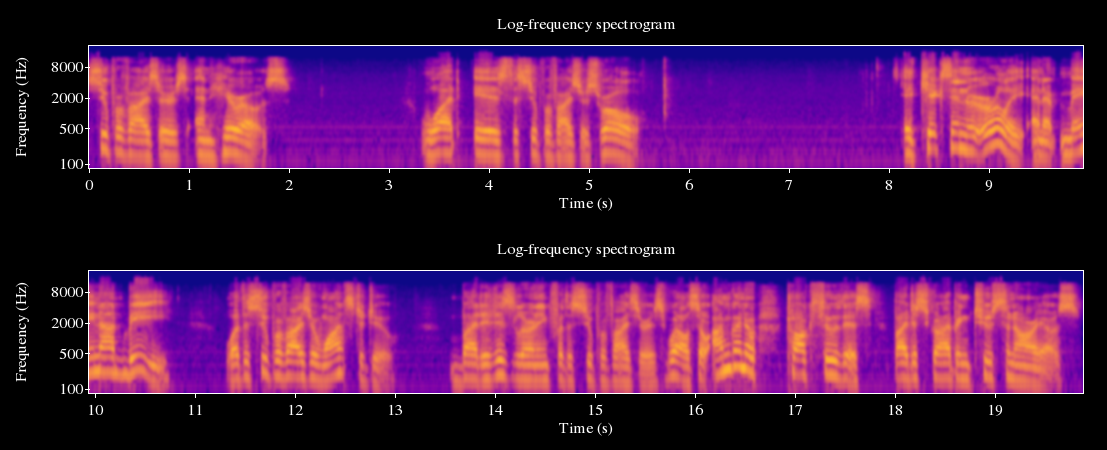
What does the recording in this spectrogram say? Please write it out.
supervisors, and heroes. What is the supervisor's role? It kicks in early, and it may not be what the supervisor wants to do, but it is learning for the supervisor as well. So I'm going to talk through this by describing two scenarios.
